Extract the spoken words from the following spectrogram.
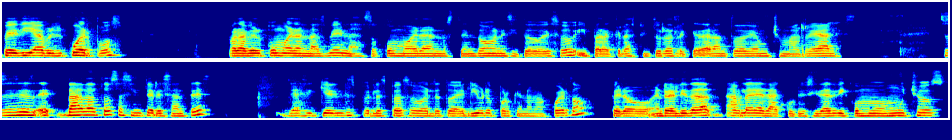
pedía abrir cuerpos para ver cómo eran las venas o cómo eran los tendones y todo eso, y para que las pinturas le quedaran todavía mucho más reales. Entonces, eh, da datos así interesantes. Ya si quieren, después les paso el dato del libro porque no me acuerdo, pero en realidad habla de la curiosidad y cómo muchos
